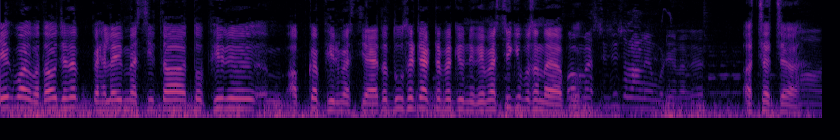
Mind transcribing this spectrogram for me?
एक बात बताओ जैसे पहले ही मैसी था तो फिर अब का फिर मैसी आया तो दूसरे ट्रैक्टर पे क्यों नहीं गए? मैसी क्यों पसंद आया आपको? मैसेज ही चलाने में बढ़िया लगे। अच्छा अच्छा। हाँ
